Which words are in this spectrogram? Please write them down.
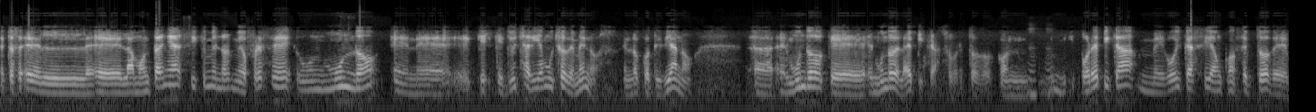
entonces el, eh, la montaña sí que me, me ofrece un mundo en, eh, que, que, yo echaría mucho de menos en lo cotidiano eh, el mundo que el mundo de la épica sobre todo. Con por épica me voy casi a un concepto de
